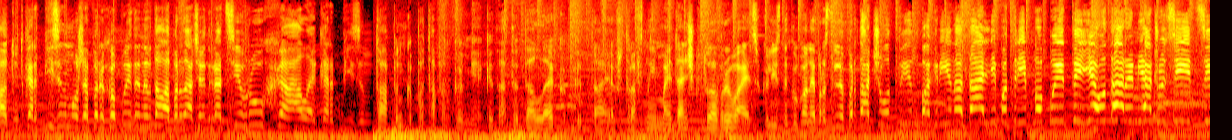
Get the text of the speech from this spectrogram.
А тут Карпізін може перехопити, невдала передача від гравців руха, але Карпізін. Тапенко, Потапенко вміє кидати далеко, кидає в штрафний майданчик, туди вривається. Колісник виконує прострільну передачу. Один Багрі на дальній потрібно бити. Є удари м'яч у сітці.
